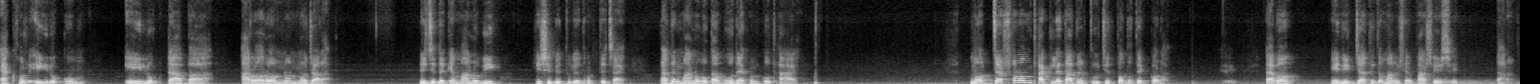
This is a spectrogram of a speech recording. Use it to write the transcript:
এখন এই রকম এই লোকটা বা আরও আরও অন্য যারা নিজেদেরকে মানবিক হিসেবে তুলে ধরতে চায়। তাদের মানবতা বোধ এখন কোথায়? লজ্জা সরম থাকলে তাদের তো উচিত পদত্যাগ করা। এবং এই নির্যাতিত মানুষের পাশে এসে দাঁড়ানো।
